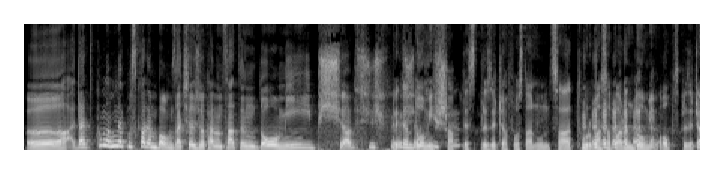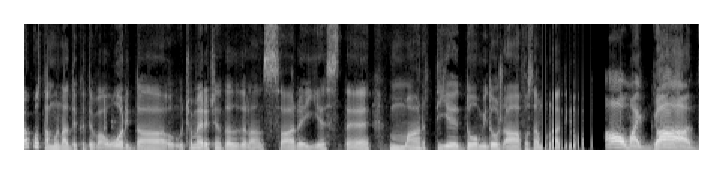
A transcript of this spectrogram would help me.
Uh, dar cum rămâne cu Skull and Bones? Acel joc anunțat în 2017? Cred că în 2017 a fost anunțat, urma să apară în 2018, a fost amânat de câteva ori, dar cea mai recentă dată de lansare este martie 2020. A, a fost amânat din nou. Oh my god!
